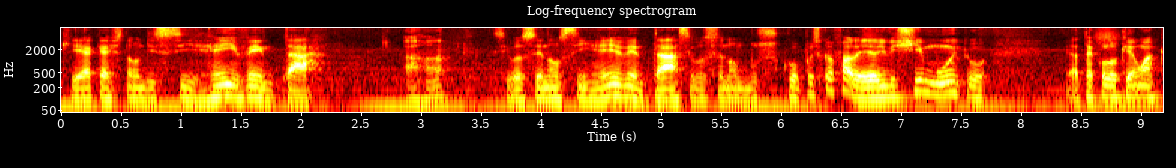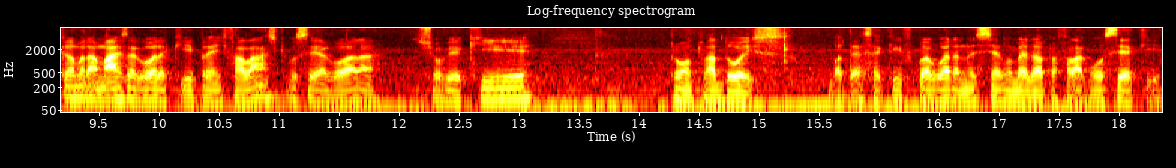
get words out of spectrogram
que é a questão de se reinventar. Uhum. Se você não se reinventar, se você não buscou. Por isso que eu falei, eu investi muito. Eu até coloquei uma câmera a mais agora aqui para a gente falar. Acho que você agora. Deixa eu ver aqui. Pronto, a dois. Vou botar essa aqui, ficou agora nesse ângulo melhor para falar com você aqui.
